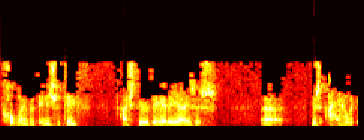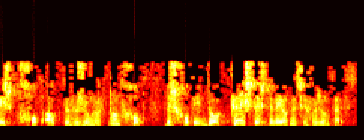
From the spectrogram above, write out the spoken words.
God neemt het initiatief, hij stuurt de Heer Jezus. Uh, dus eigenlijk is God ook de verzoener, want God is God die door Christus de wereld met zich verzoend heeft.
